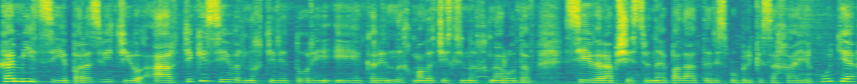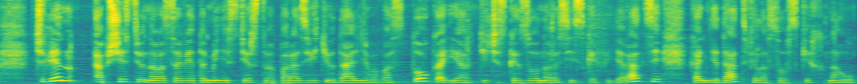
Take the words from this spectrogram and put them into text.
комиссии по развитию Арктики, северных территорий и коренных малочисленных народов Севера Общественной палаты Республики Саха-Якутия, член Общественного совета Министерства по развитию Дальнего Востока и Арктической зоны Российской Федерации, кандидат философских наук.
